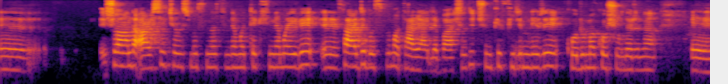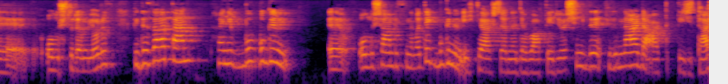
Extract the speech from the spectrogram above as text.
E, şu anda arşiv çalışmasında Sinematek Sinema Evi e, sadece basılı materyalle başladı. Çünkü filmleri koruma koşullarını e, oluşturamıyoruz. Bir de zaten hani bu bugün e, oluşan bir sinematek bugünün ihtiyaçlarına cevap veriyor. Şimdi filmler de artık dijital.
